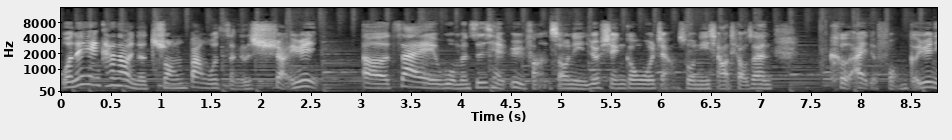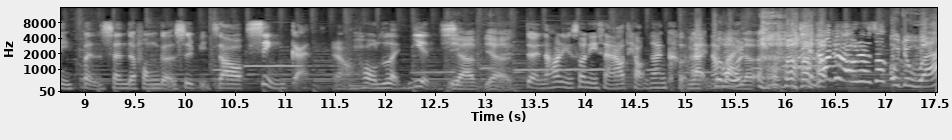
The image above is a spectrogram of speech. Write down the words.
我那天看到你的装扮，我整个 shock，因为呃，在我们之前预防的时候，你就先跟我讲说你想要挑战。可爱的风格，因为你本身的风格是比较性感，然后冷艳型。Yeah, yeah. 对，然后你说你想要挑战可爱，然后来了。然后就来，我就说，我 就哇哦，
